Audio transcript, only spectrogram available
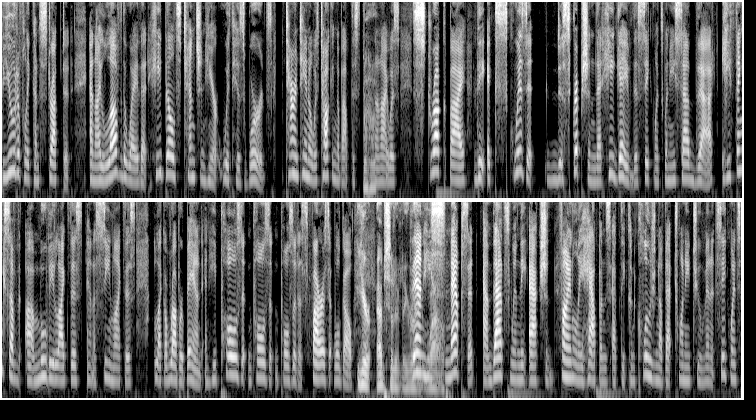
beautifully constructed, and I love the way that he builds tension here with his words. Tarantino was talking about this, Uh-huh. and I was struck by the exquisite description that he gave this sequence when he said that he thinks of a movie like this and a scene like this like a rubber band and he pulls it and pulls it and pulls it as far as it will go You're absolutely right. then he wow. snaps it, and that's when the action finally happens at the conclusion of that 22 minute sequence.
